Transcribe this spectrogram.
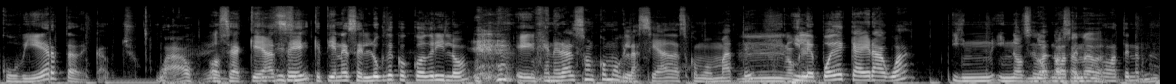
cubierta de caucho. Wow. O sea, que Sí, hace sí. que tienes el look de cocodrilo. en general son como glaciadas, como mate. Mm. Y le puede caer agua y, y no, se No va, no va a tener, nada. no va a tener nada.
